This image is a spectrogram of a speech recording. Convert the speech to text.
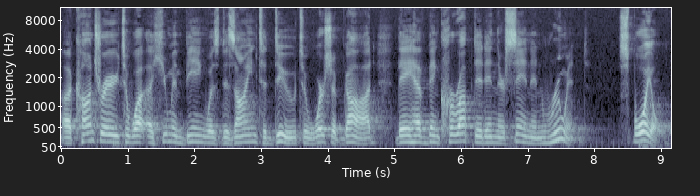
uh, contrary to what a human being was designed to do, to worship God, they have been corrupted in their sin and ruined, spoiled.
